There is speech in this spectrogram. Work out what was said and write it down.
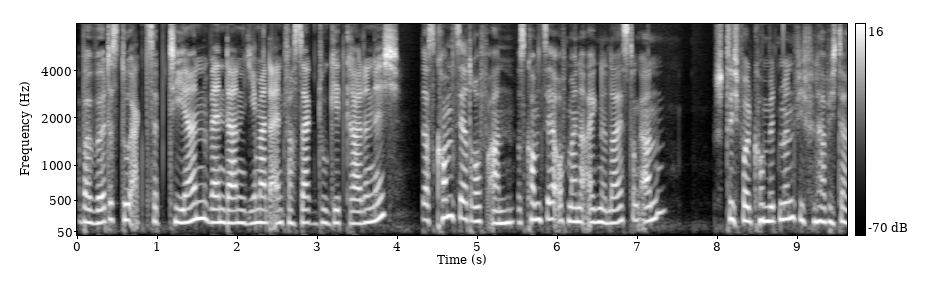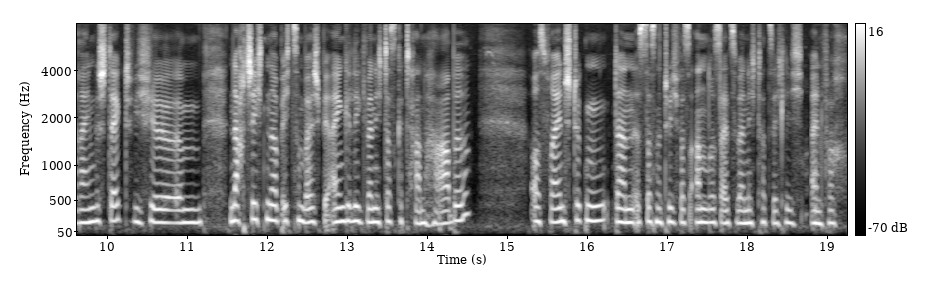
Aber würdest du akzeptieren, wenn dann jemand einfach sagt, du geht gerade nicht? Das kommt sehr drauf an. Es kommt sehr auf meine eigene Leistung an. Stichwort Commitment, wie viel habe ich da reingesteckt? Wie viele ähm, Nachtschichten habe ich zum Beispiel eingelegt, wenn ich das getan habe? aus freien Stücken, dann ist das natürlich was anderes, als wenn ich tatsächlich einfach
